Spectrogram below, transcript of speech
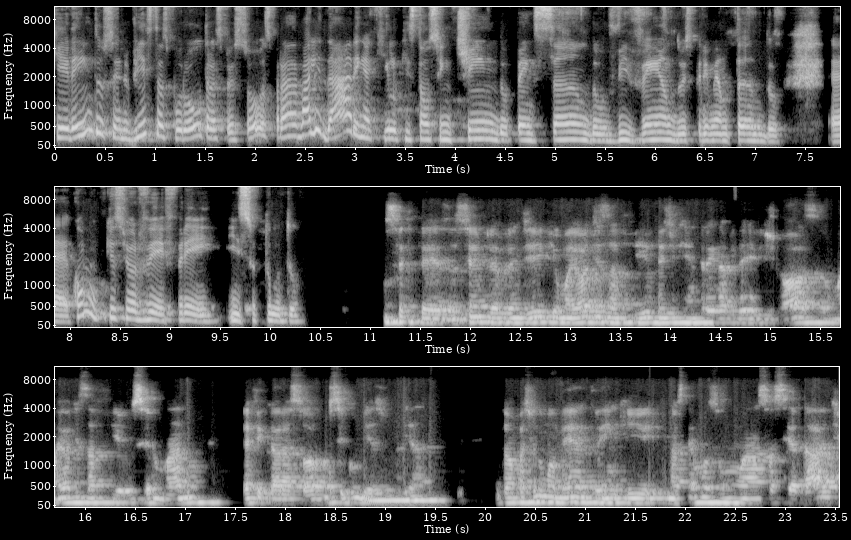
querendo ser vistas por outras pessoas para validarem aquilo que estão sentindo, pensando, vivendo, experimentando. É, como que o senhor vê, Frei, isso tudo? Com certeza, sempre aprendi que o maior desafio, desde que entrei na vida religiosa, o maior desafio do ser humano é ficar a só consigo mesmo, Mariana. Então, a partir do momento em que nós temos uma sociedade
